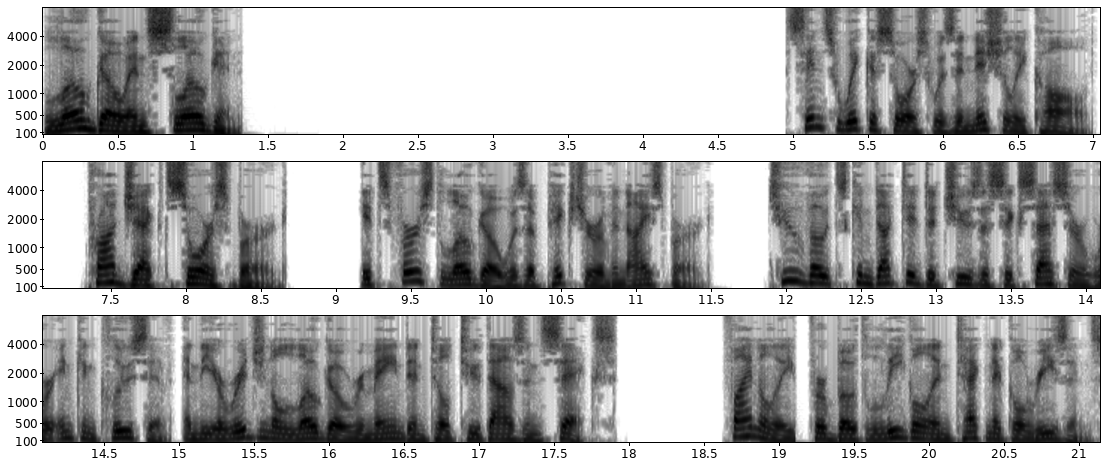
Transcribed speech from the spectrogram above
Logo and slogan Since Wikisource was initially called Project Sourceberg, its first logo was a picture of an iceberg. Two votes conducted to choose a successor were inconclusive, and the original logo remained until 2006. Finally, for both legal and technical reasons,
